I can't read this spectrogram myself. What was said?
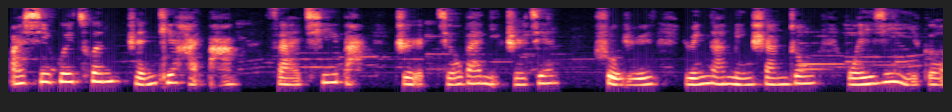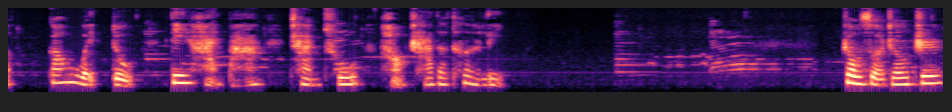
而西归村整体海拔在七百至九百米之间。属于云南名山中唯一一个高纬度、低海拔产出好茶的特例。众所周知，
